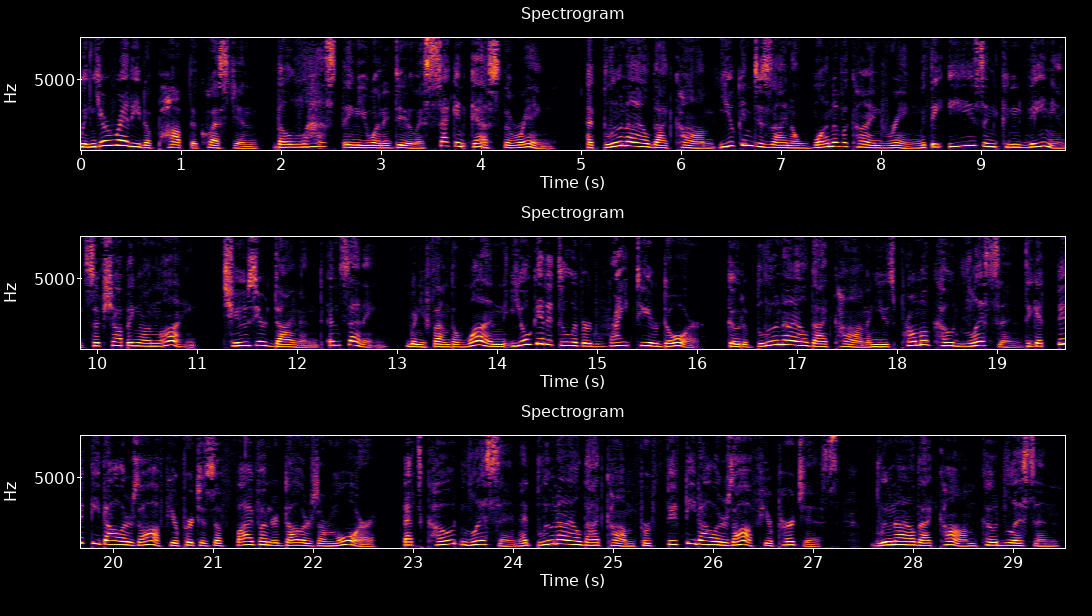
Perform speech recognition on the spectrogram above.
When you're ready to pop the question, the last thing you want to do is second guess the ring. At Bluenile.com, you can design a one of a kind ring with the ease and convenience of shopping online. Choose your diamond and setting. When you find the one, you'll get it delivered right to your door. Go to Bluenile.com and use promo code LISTEN to get $50 off your purchase of $500 or more. That's code LISTEN at Bluenile.com for $50 off your purchase. Bluenile.com code LISTEN.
